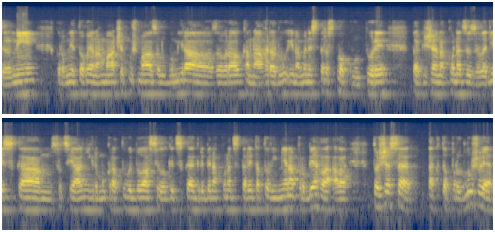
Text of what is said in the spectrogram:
silný. Kromě toho Jan Hamáček už má za Lubomíra Zaorálka náhradu i na ministerstvo kultury, takže nakonec z hlediska sociálních demokratů by bylo asi logické, kdyby nakonec tady tato výměna proběhla, ale to, že se takto prodlužuje,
